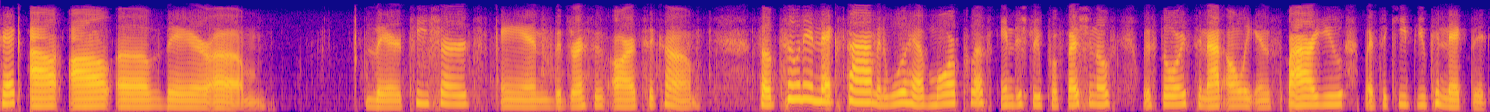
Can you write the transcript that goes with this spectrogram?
check out all of their um their t-shirts and the dresses are to come. So tune in next time and we'll have more plus industry professionals with stories to not only inspire you but to keep you connected.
